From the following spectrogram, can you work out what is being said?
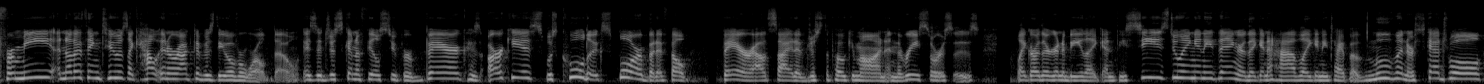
For me, another thing too is like how interactive is the overworld though? Is it just gonna feel super bare? Because Arceus was cool to explore, but it felt bare outside of just the Pokemon and the resources. Like, are there to be like NPCs doing anything? Are they to have like any type of movement or schedule?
